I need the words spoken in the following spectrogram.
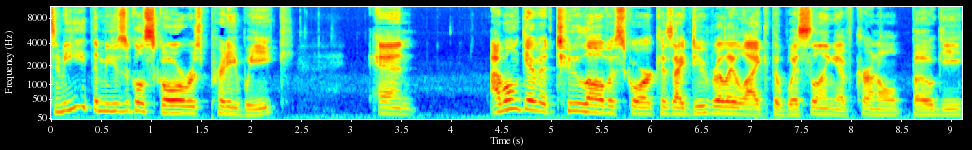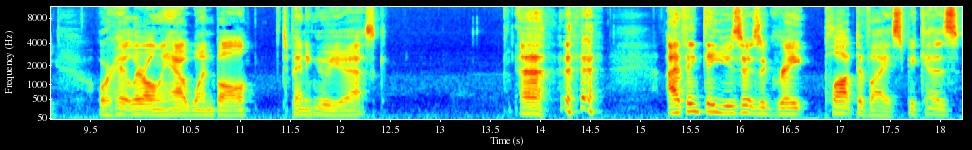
to me, the musical score was pretty weak, and I won't give it too low of a score because I do really like the whistling of Colonel Bogey or Hitler only had one ball, depending who you ask. Uh, I think they use it as a great plot device because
